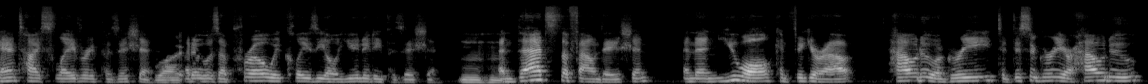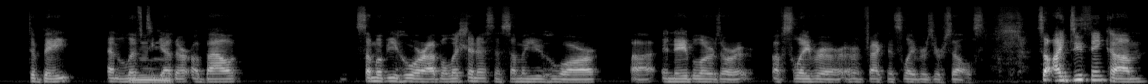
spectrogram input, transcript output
anti slavery position, right. but it was a pro ecclesial unity position. Mhm. And that's the foundation. And then you all can figure out how to agree, to disagree, or how to debate and live Mm. together about some of you who are abolitionists and some of you who are uh, enablers or of slavery or, or in fact enslavers yourselves. So I do think um,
